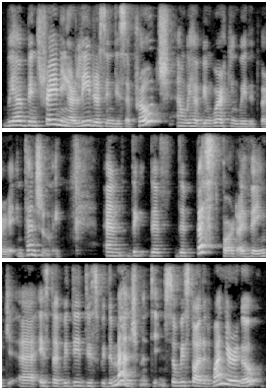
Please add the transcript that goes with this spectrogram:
we have been training our leaders in this approach and we have been working with it very intentionally. And the, the, the best part i think uh, is that we did this with the management team. So we started one year ago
